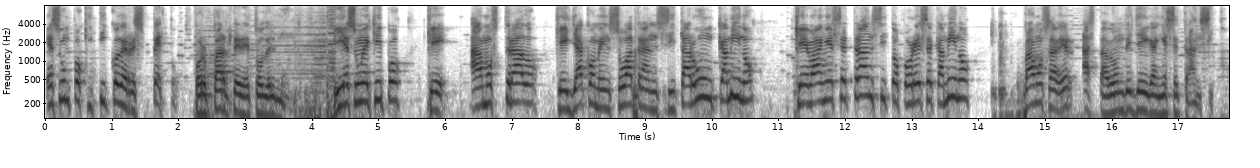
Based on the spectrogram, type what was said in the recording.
es un poquitico de respeto por parte de todo el mundo. Y es un equipo que ha mostrado que ya comenzó a transitar un camino que va en ese tránsito por ese camino. Vamos a ver hasta dónde llega en ese tránsito.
